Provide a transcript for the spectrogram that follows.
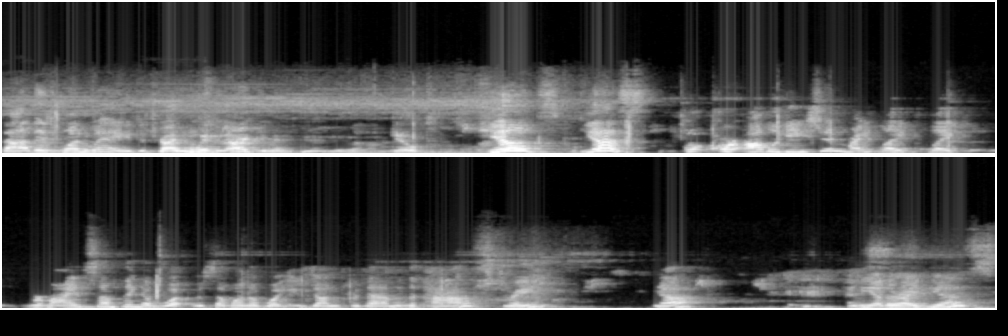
that is one way to try to win an argument. Guilt. Guilt, yes, or, or obligation, right? Like like remind something of what someone of what you've done for them in the past, right? Yeah. Any other ideas?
